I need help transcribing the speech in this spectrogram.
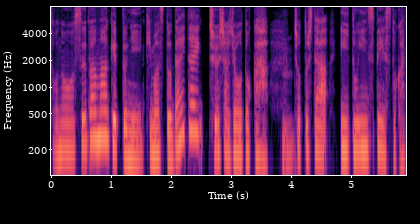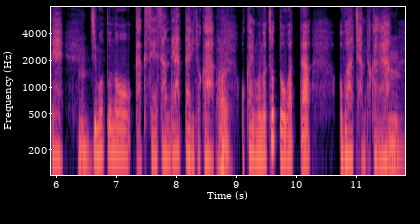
そのスーパーマーケットに来ますと大体駐車場とかうん。ちょっとしたイートインスペースとかでうん。地元の学生さんであったりとかはい。お買い物ちょっと終わったおばあちゃんとかが、うん。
